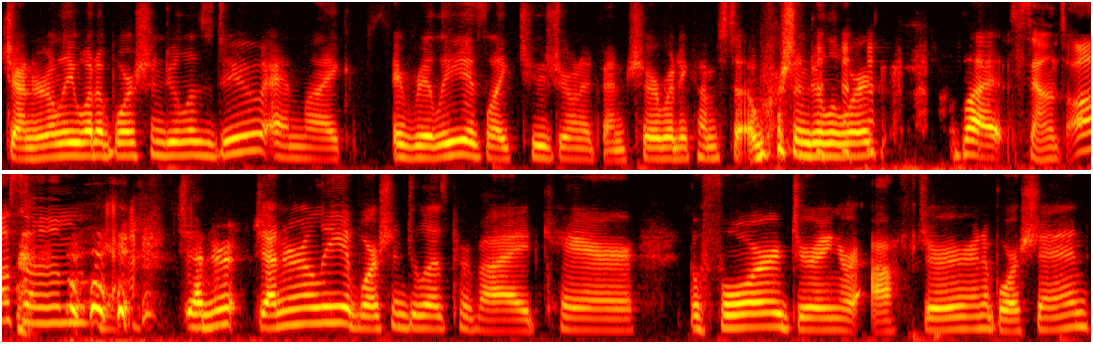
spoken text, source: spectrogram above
generally what abortion doulas do, and like it really is like choose your own adventure when it comes to abortion doula work. but Sounds awesome. gener- generally, abortion doulas provide care before, during, or after an abortion,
